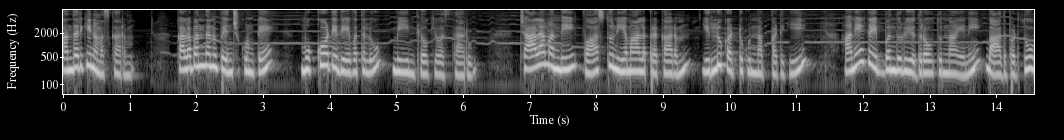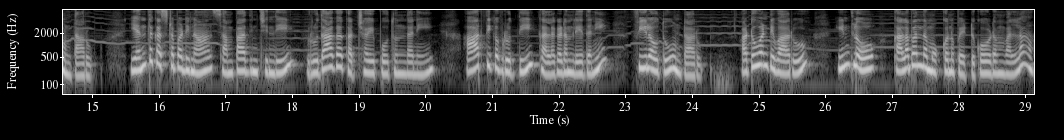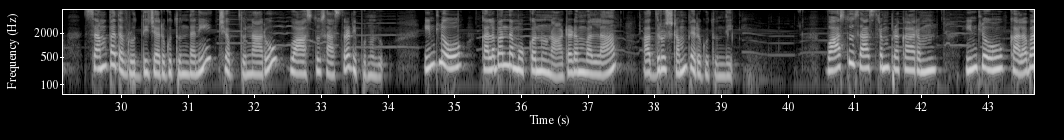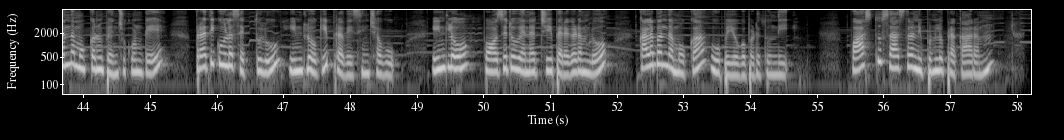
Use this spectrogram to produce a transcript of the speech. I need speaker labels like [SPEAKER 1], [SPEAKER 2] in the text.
[SPEAKER 1] అందరికీ నమస్కారం. కలబందను పెంచుకుంటే ముక్కోటి దేవతలు మీ ఇంట్లోకి వస్తారు. చాలామంది వాస్తు నియమాల ప్రకారం ఇల్లు కట్టుకున్నప్పటికీ అనేక ఇబ్బందులు ఎదురవుతున్నాయని బాధపడుతూ ఉంటారు. ఎంత కష్టపడినా సంపాదించింది వృధాగా ఖర్చు అయిపోతుందని ఆర్థిక వృద్ధి కలగడం లేదని ఫీల్ అవుతూ ఉంటారు. అటువంటి వారు ఇంట్లో కలబంద మొక్కను పెట్టుకోవడం వల్ల సంపద వృద్ధి జరుగుతుందని చెప్తున్నారు వాస్తుశాస్త్ర నిపుణులు. ఇంట్లో కలబంద మొక్కను నాటడం వల్ల అదృష్టం పెరుగుతుంది. వాస్తుశాస్త్రం ప్రకారం ఇంట్లో కలబంద మొక్కను పెంచుకుంటే ప్రతికూల శక్తులు ఇంట్లోకి ప్రవేశించవు. ఇంట్లో పాజిటివ్ ఎనర్జీ పెరగడంలో కలబంద మొక్క ఉపయోగపడుతుంది. వాస్తుశాస్త్ర నిపుణుల ప్రకారం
